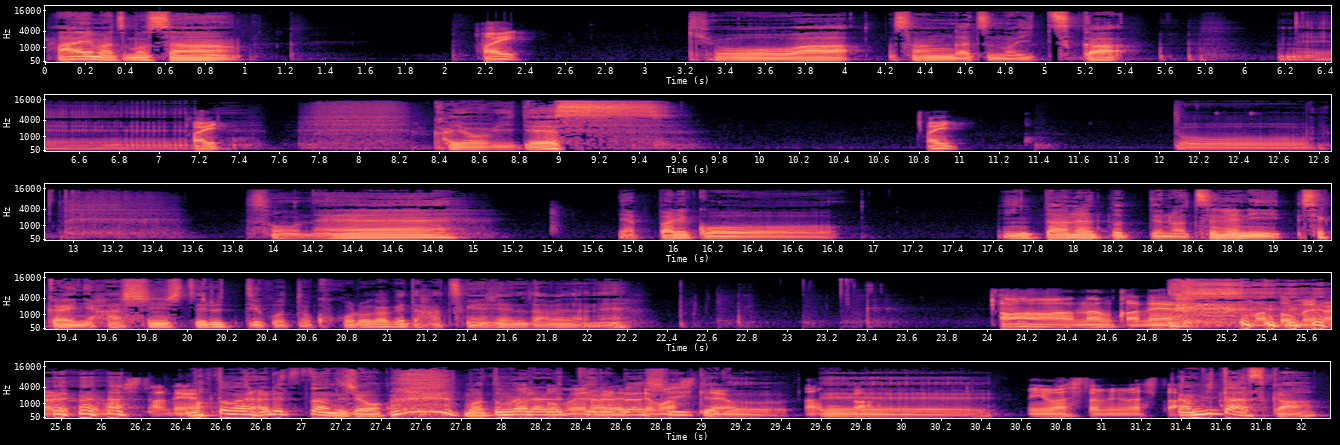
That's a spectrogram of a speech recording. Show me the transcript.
はい、松本さん。はい。今日は3月の5日、えーはい。火曜日です。はい。と、そうね。やっぱりこう、インターネットっていうのは常に世界に発信してるっていうことを心がけて発言しないとダメだね。ああ、なんかね、まとめられてましたねま。とめられてたんでしょ？まとめられてるらしいけまど見ました見ましー、あ、た。見たんすか？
